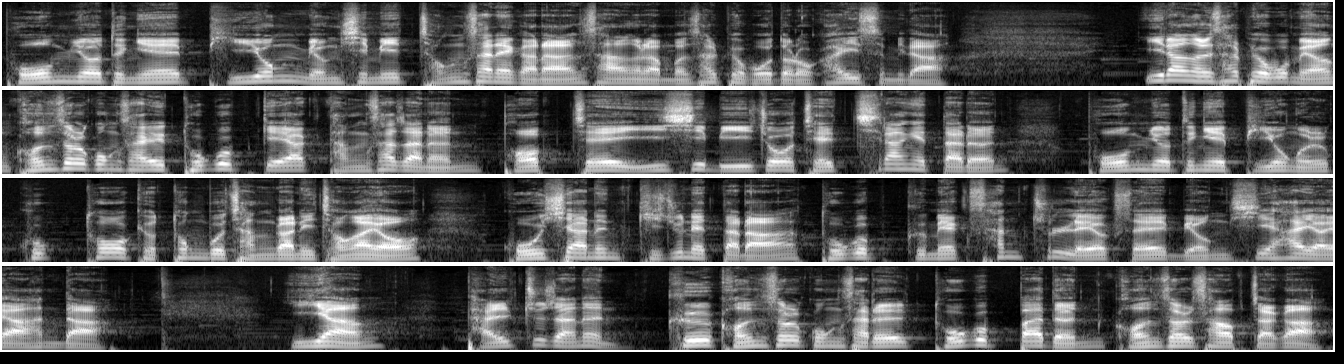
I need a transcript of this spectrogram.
보험료 등의 비용 명시 및 정산에 관한 사항을 한번 살펴보도록 하겠습니다. 1항을 살펴보면 건설공사의 도급계약 당사자는 법 제22조 제7항에 따른 보험료 등의 비용을 국토교통부 장관이 정하여 고시하는 기준에 따라 도급 금액 산출 내역서에 명시하여야 한다. 2항 발주자는 그 건설 공사를 도급받은 건설 사업자가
